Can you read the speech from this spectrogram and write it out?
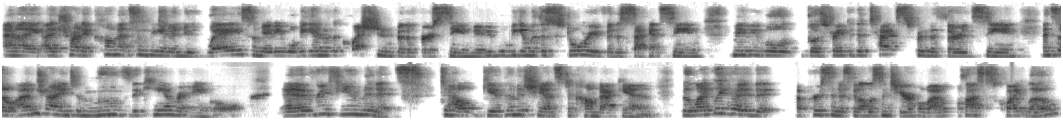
And I, I try to come at something in a new way. So maybe we'll begin with a question for the first scene. Maybe we'll begin with a story for the second scene maybe we'll go straight to the text for the third scene. And so I'm trying to move the camera angle every few minutes to help give them a chance to come back in. The likelihood that a person is going to listen to your whole Bible class is quite low.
